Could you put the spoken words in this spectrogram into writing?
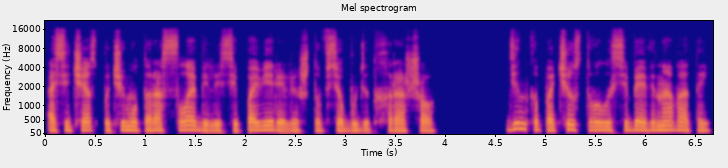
а сейчас почему-то расслабились и поверили, что все будет хорошо». Динка почувствовала себя виноватой.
